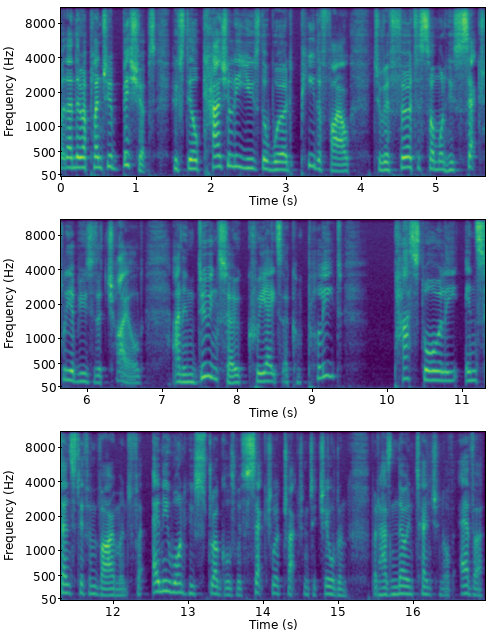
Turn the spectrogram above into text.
But then there are plenty of bishops who still casually use the word paedophile to refer to someone who sexually abuses a child, and in doing so creates a complete pastorally insensitive environment for anyone who struggles with sexual attraction to children but has no intention of ever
